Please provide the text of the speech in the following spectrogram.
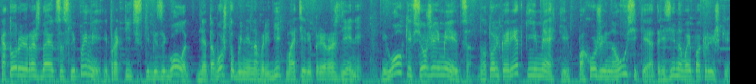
которые рождаются слепыми и практически без иголок для того, чтобы не навредить матери при рождении. Иголки все же имеются, но только редкие и мягкие, похожие на усики от резиновой покрышки.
